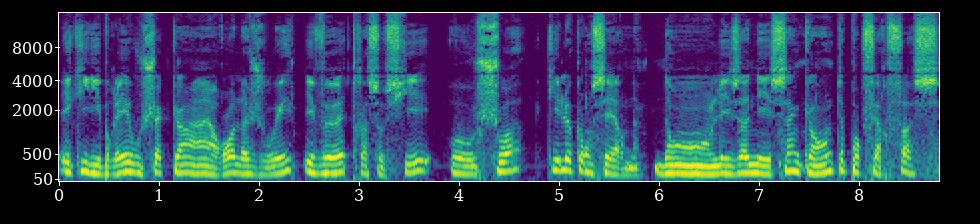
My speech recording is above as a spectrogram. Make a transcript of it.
équilibrée où chacun a un rôle à jouer et veut être associé aux choix qui le concernent. Dans les années 50, pour faire face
